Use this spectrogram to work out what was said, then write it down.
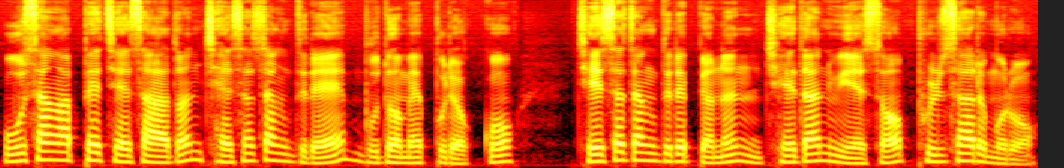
우상 앞에 제사하던 제사장들의 무덤에 뿌렸고 제사장들의 뼈는 제단 위에서 불사름으로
